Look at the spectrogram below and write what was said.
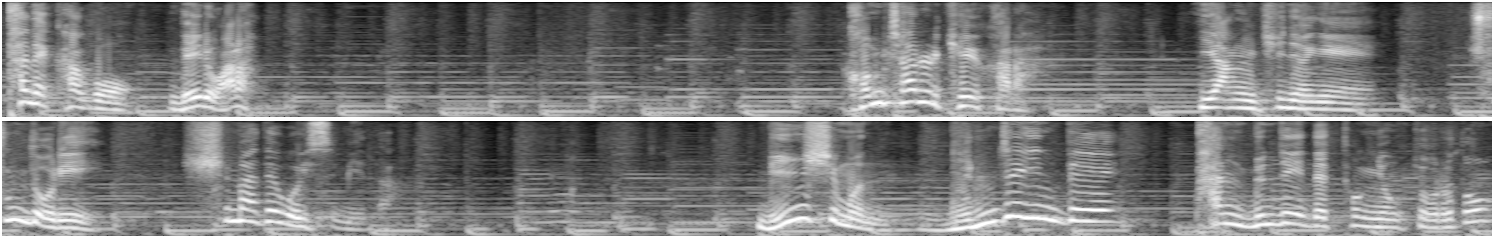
탄핵하고 내려와라 검찰을 개혁하라. 양 진영의 충돌이 심화되고 있습니다. 민심은 문재인 대 반문재인 대통령 쪽으로도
